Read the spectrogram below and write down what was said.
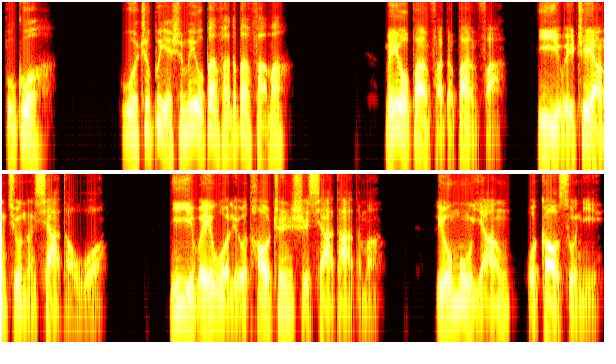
不过我这不也是没有办法的办法吗？”“没有办法的办法？你以为这样就能吓到我？你以为我刘涛真是吓大的吗？”“刘牧阳，我告诉你，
